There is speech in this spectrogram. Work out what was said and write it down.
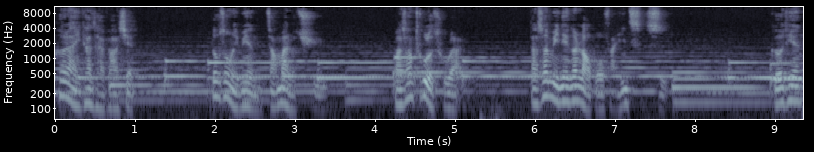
赫然一看，才发现肉粽里面长满了蛆，马上吐了出来。打算明天跟老伯反映此事。隔天，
